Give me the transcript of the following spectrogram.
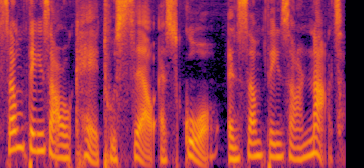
some things are okay to sell at school, and some things are not.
